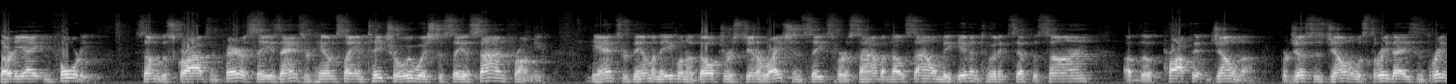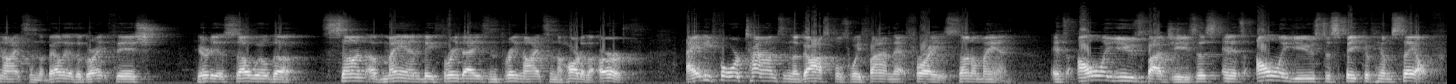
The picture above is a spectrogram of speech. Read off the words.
Thirty-eight and forty. Some of the scribes and Pharisees answered him, saying, Teacher, we wish to see a sign from you. He answered them, An evil and adulterous generation seeks for a sign, but no sign will be given to it except the sign of the prophet Jonah. For just as Jonah was three days and three nights in the belly of the great fish, here it is, so will the Son of Man be three days and three nights in the heart of the earth. 84 times in the Gospels we find that phrase, Son of Man. It's only used by Jesus, and it's only used to speak of himself.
